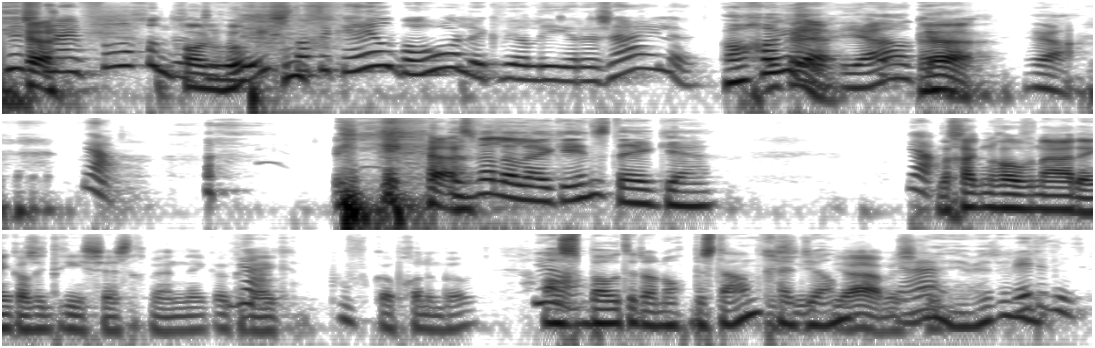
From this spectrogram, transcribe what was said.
dus Ja. mijn volgende Gewoon doel is dat ik heel behoorlijk wil leren zeilen. Oh Oké. ja, ja, oké. Ja. Ja. Ja, Dat is wel een leuke insteek, ja. ja. Daar ga ik nog over nadenken als ik 63 ben. denk ik, oké, Ja. ik poef, ik koop gewoon een boot. ja. Als boten dan nog bestaan, Gert-Jan. Ja, misschien. Ja. je weet het weet niet. het niet.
